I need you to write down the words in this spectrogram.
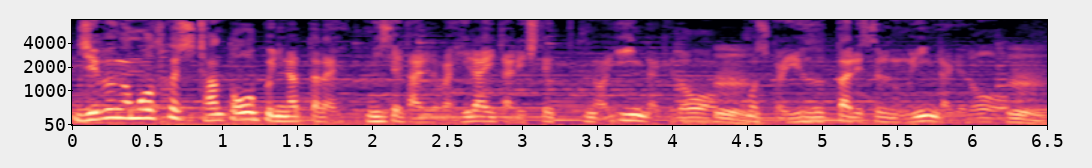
自分がもう少しちゃんとオープンになったら見せたりとか開いたりしていくのはいいんだけど、うんもしくは譲ったりするのもいいんだけど、うん。うん、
